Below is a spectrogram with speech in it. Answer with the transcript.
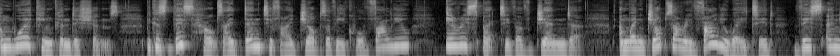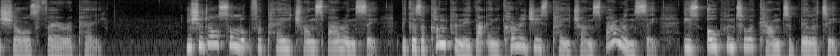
and working conditions, because this helps identify jobs of equal value irrespective of gender and when jobs are evaluated, this ensures fairer pay. You should also look for pay transparency because a company that encourages pay transparency is open to accountability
